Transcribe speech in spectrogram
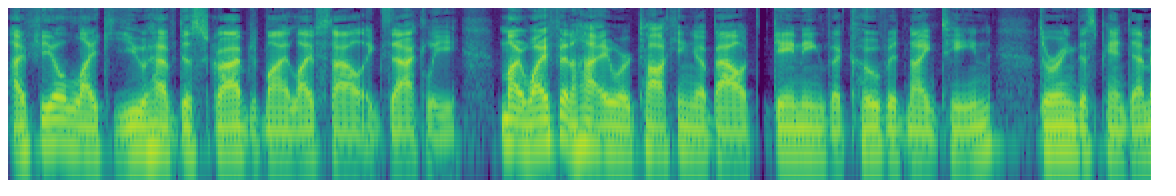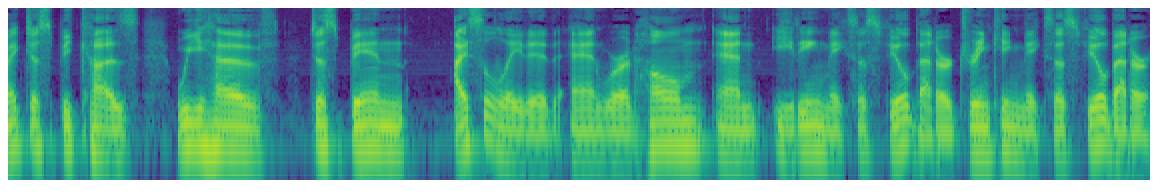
I feel like you have described my lifestyle exactly. My wife and I were talking about gaining the COVID 19 during this pandemic just because we have just been isolated and we're at home and eating makes us feel better drinking makes us feel better.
